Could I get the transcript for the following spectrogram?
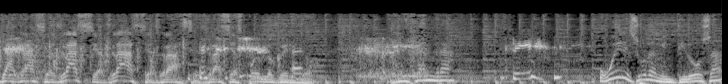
Ya, gracias, gracias, gracias, gracias, gracias, pueblo querido. Alejandra. Sí. O eres una mentirosa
